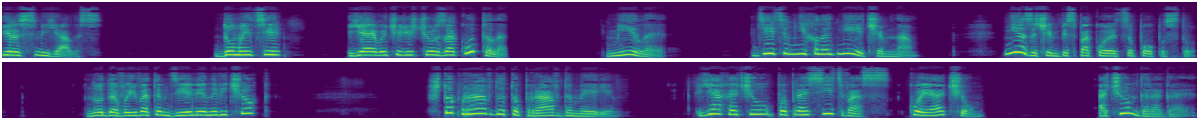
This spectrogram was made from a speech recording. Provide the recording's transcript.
и рассмеялась. «Думаете, я его чересчур закутала?» «Милая, детям не холоднее, чем нам. Незачем беспокоиться попусту. Ну да вы в этом деле новичок. Что правда, то правда, Мэри. Я хочу попросить вас кое о чем. О чем, дорогая?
